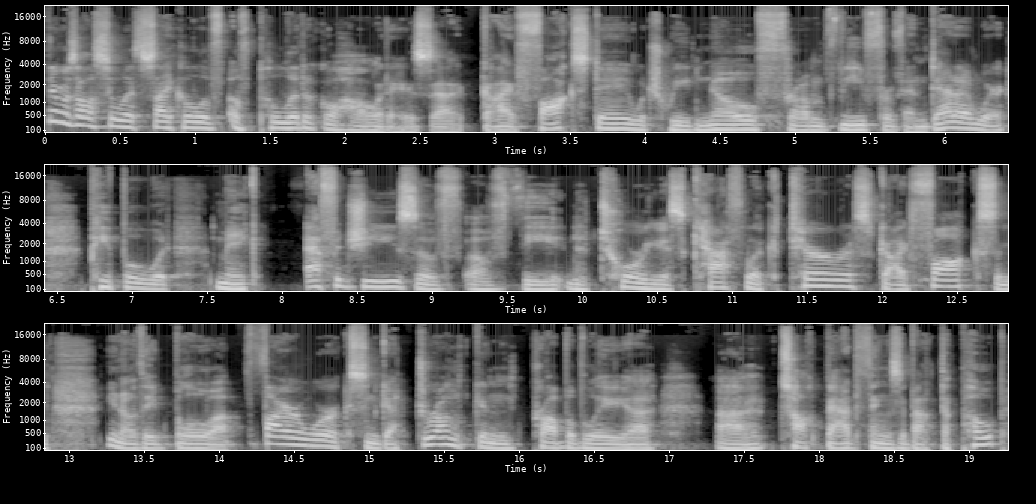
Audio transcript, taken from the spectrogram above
there was also a cycle of, of political holidays. Uh, Guy Fawkes Day, which we know from V for Vendetta, where people would make effigies of, of the notorious Catholic terrorist Guy Fawkes, and you know they'd blow up fireworks and get drunk and probably uh, uh, talk bad things about the Pope.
